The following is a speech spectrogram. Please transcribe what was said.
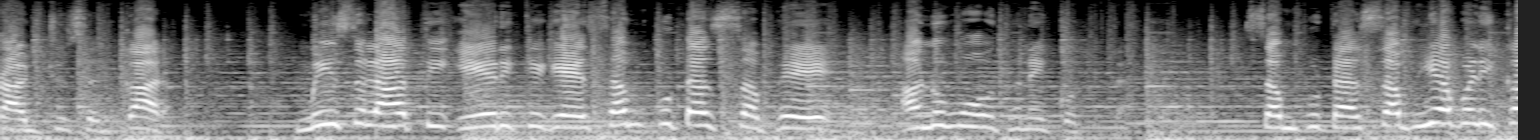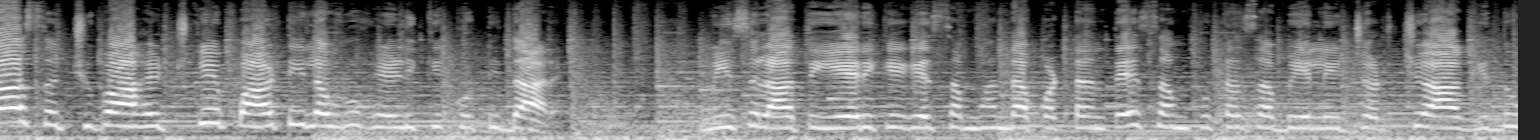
ರಾಜ್ಯ ಸರ್ಕಾರ ಮೀಸಲಾತಿ ಏರಿಕೆಗೆ ಸಂಪುಟ ಸಭೆ ಅನುಮೋದನೆ ಕೊಟ್ಟಿದೆ. ಸಂಪುಟ ಸಭೆಯ ಬಳಿಕ ಸಚಿವ ಎಚ್ ಕೆ ಪಾಟೀಲ್ ಅವರು ಹೇಳಿಕೆ ಕೊಟ್ಟಿದ್ದಾರೆ. ಮೀಸಲಾತಿ ಏರಿಕೆಗೆ ಸಂಬಂಧಪಟ್ಟಂತೆ ಸಂಪುಟ ಸಭೆಯಲ್ಲಿ ಚರ್ಚೆ ಆಗಿದ್ದು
